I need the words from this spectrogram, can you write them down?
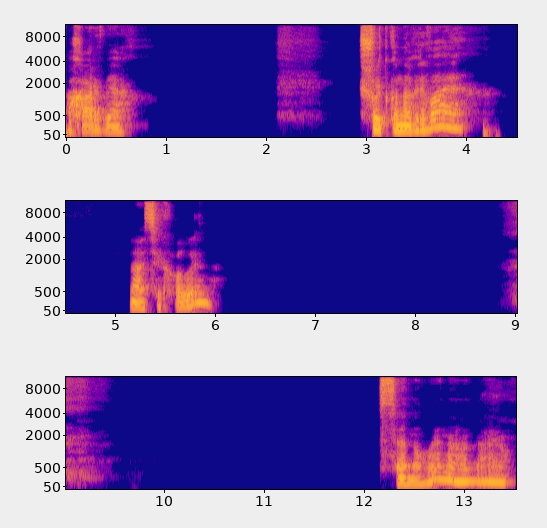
Харвія швидко нагріває 15 хвилин. Все нове, нагадаю.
